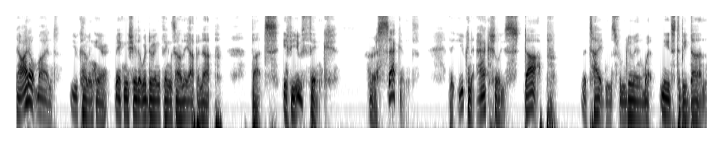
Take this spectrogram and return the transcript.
Now, I don't mind you coming here, making sure that we're doing things on the up and up. But if you think for a second that you can actually stop the Titans from doing what needs to be done,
